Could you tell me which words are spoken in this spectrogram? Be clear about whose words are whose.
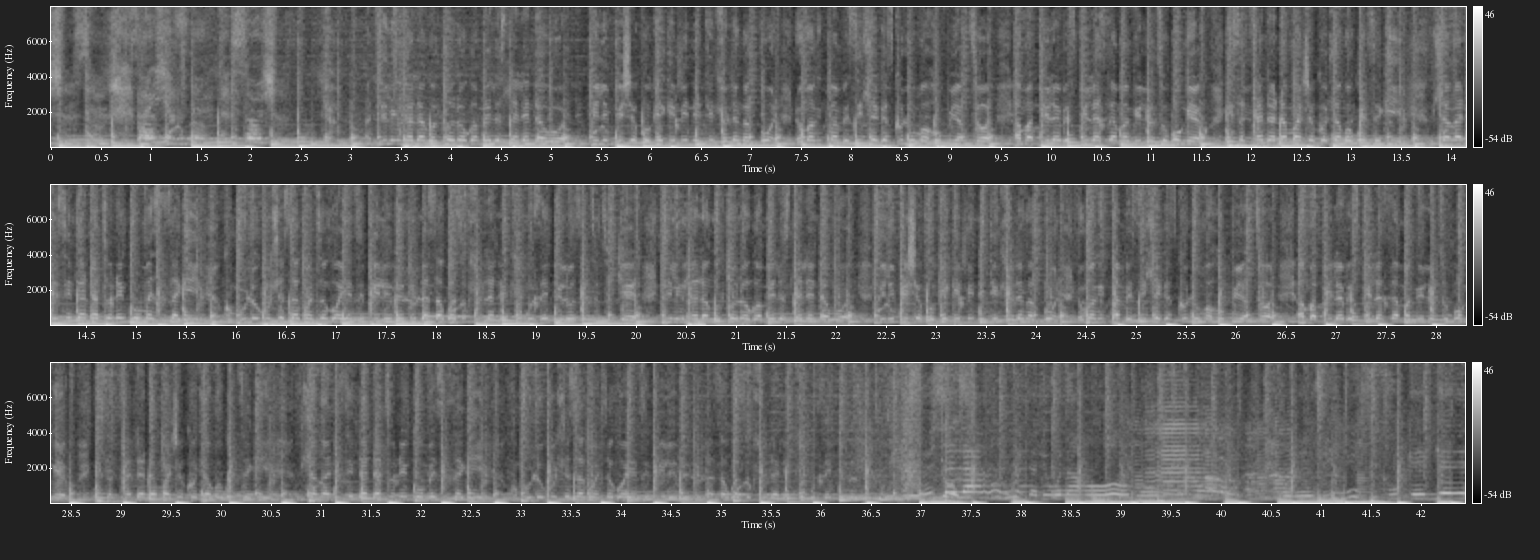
Speaker 1: social sayasiphe social. Antilingqala ngoxolo in the ndawona phila vicious fokeke iminiti ngidlule ngakuboni noma ngibambe sihleke esikhuluma hope uyangithola amaphila besiphila sama ngisakuthanda namanje ngokwenzekile. Ngihlanganisa intandatho nenkomo khumbula okuhle sakwenza kwayenza impilo sakwazi nenhlungu zempilo zethu together. Thile ngidlala ngoxolo kwamele ndawona ngakuboni noma sihleke esikhuluma hope uyangithola amaphila besiphila sama ngisakuthanda namanje ngokwenzekile. Ngihlanganisa intandatho nenkomo khumbula okuhle sakwenza kwayenza impilo sakwazi nenhlungu
Speaker 2: na homo. Mwenzi nisifukeke, go,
